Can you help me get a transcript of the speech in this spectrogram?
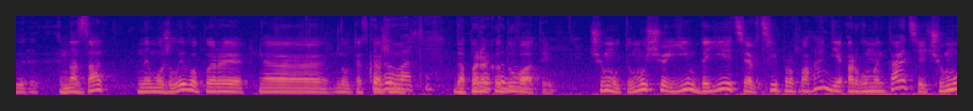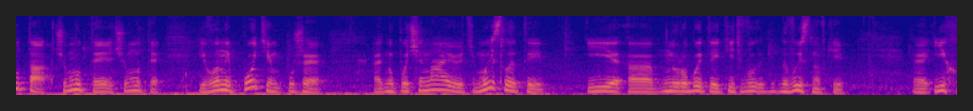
е, назад неможливо пере, е, ну, так скажемо, Кодувати. да, перекодувати. Чому? Тому що їм дається в цій пропаганді аргументація, чому так, чому те, чому те. І вони потім уже е, ну, починають мислити і ну, робити якісь висновки. Їх,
